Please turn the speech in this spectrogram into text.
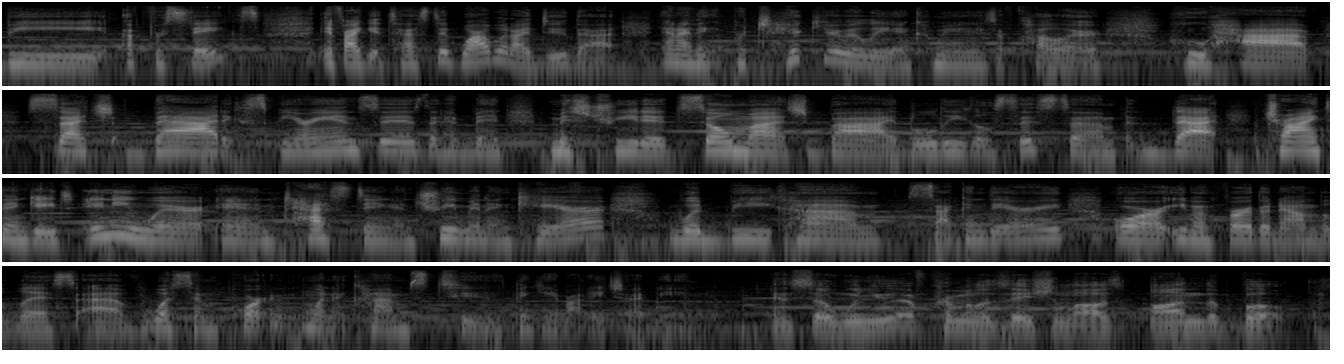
be up for stakes if I get tested, why would I do that? And I think particularly in communities of color who have such bad experiences that have been mistreated so much by the legal system that trying to engage anywhere in testing and treatment and care would become secondary or even further down the list of what's important when it comes to thinking about HIV. And so when you have criminalization laws on the books,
